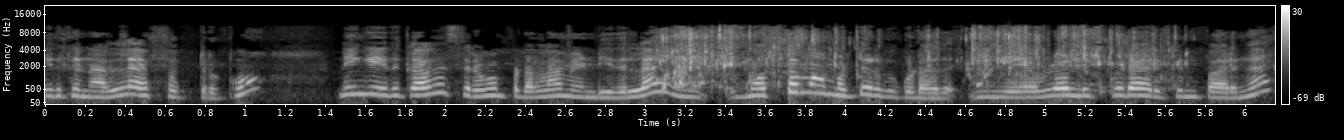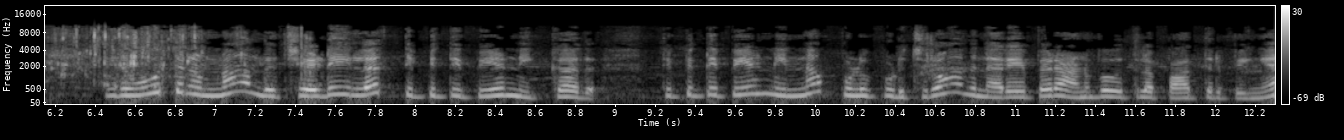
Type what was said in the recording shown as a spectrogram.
இதுக்கு நல்ல எஃபெக்ட் இருக்கும். நீங்கள் இதுக்காக சிரமப்படலாம் வேண்டியதில்லை. மொத்தமாக மட்டும் இருக்கக்கூடாது. நீங்கள் எவ்வளோ லிக்விடாக இருக்குன்னு பாருங்கள் இது ஊற்றினோம்னா அந்த செடியில் திப்பி திப்பியே நிற்காது திப்பி திப்பியே நின்னா புழு பிடிச்சிரும். அது நிறைய பேர் அனுபவத்தில் பார்த்துருப்பீங்க.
